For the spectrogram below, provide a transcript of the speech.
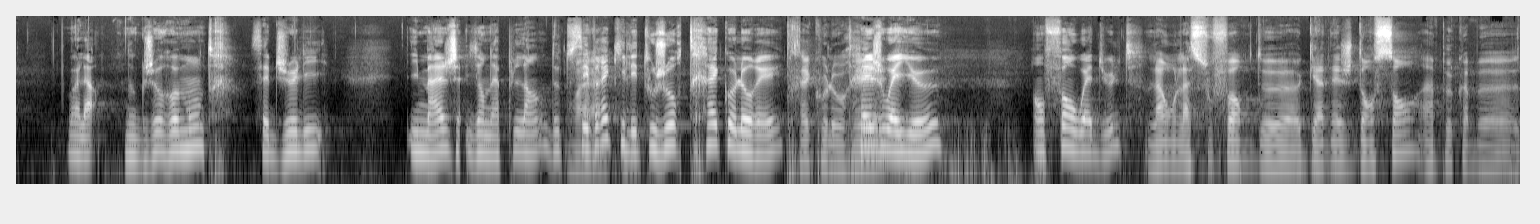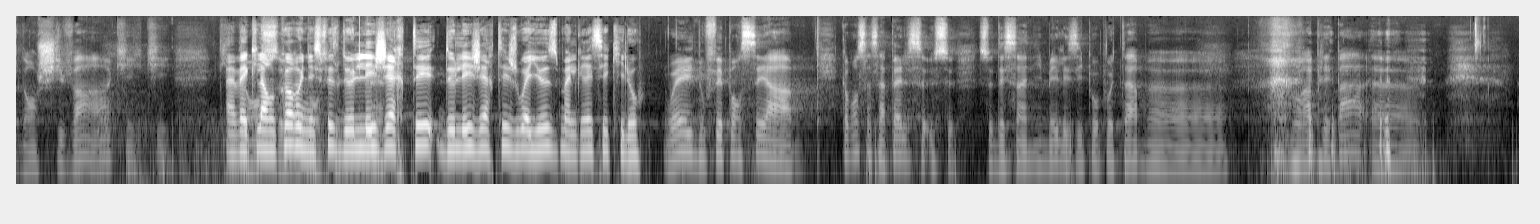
Voilà, donc je remontre cette jolie image. Il y en a plein. C'est vrai qu'il est toujours très coloré. Très coloré. Très joyeux. Enfant ou adulte. Là, on l'a sous forme de Ganesh dansant, un peu comme euh, dans Shiva, hein, qui, Avec là encore une espèce de légèreté, de légèreté joyeuse malgré ses kilos. Oui, il nous fait penser à comment ça s'appelle ce, dessin animé, les hippopotames. Euh, vous vous rappelez pas euh,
